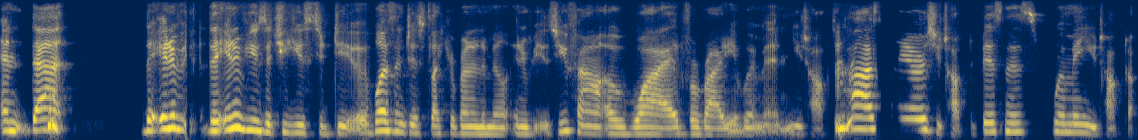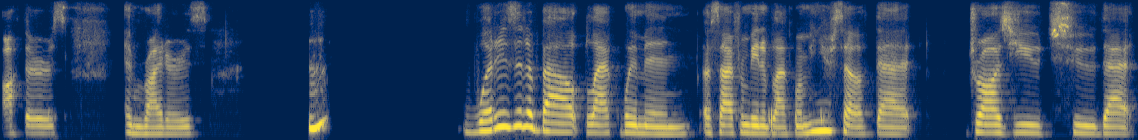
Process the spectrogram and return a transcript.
and that the interview the interviews that you used to do, it wasn't just like your run of the mill interviews. You found a wide variety of women. You talked to Mhm. cosplayers, you talked to business women, you talked to authors and writers. Mhm. What is it about Black women, aside from being a Black woman yourself, that draws you to that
